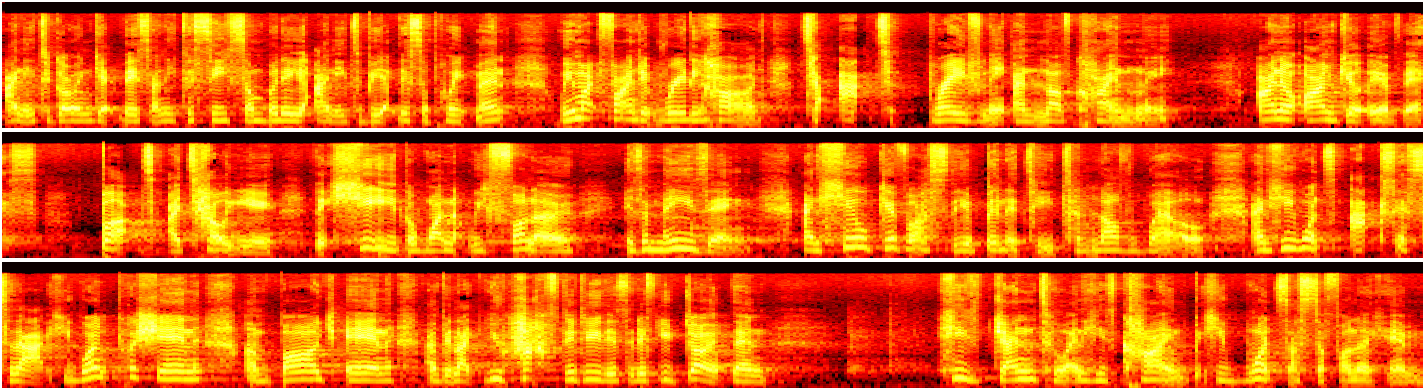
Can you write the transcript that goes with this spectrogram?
I need to go and get this. I need to see somebody. I need to be at this appointment. We might find it really hard to act bravely and love kindly. I know I'm guilty of this. But I tell you that He, the one that we follow, is amazing. And He'll give us the ability to love well. And He wants access to that. He won't push in and barge in and be like, you have to do this. And if you don't, then He's gentle and He's kind, but He wants us to follow Him.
